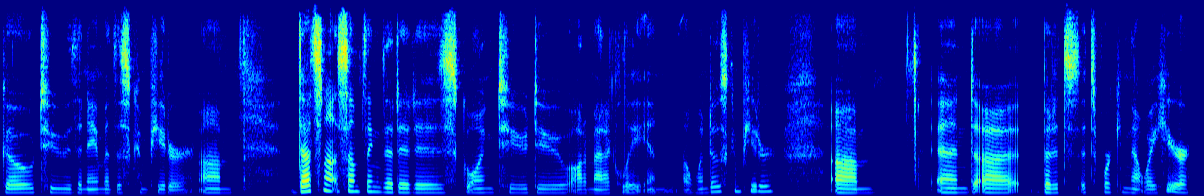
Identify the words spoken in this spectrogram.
go to the name of this computer. Um, that's not something that it is going to do automatically in a Windows computer. Um, and uh, but it's it's working that way here.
